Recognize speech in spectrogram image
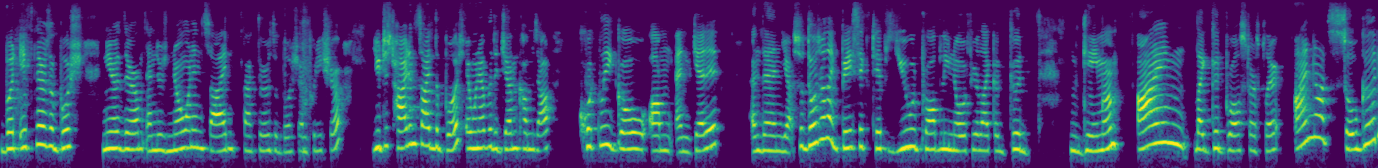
But if there's a bush near there and there's no one inside in fact there is a bush i'm pretty sure you just hide inside the bush, and whenever the gem comes out, quickly go um and get it. And then yeah, so those are like basic tips you would probably know if you're like a good gamer. I'm like good Brawl Stars player. I'm not so good.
